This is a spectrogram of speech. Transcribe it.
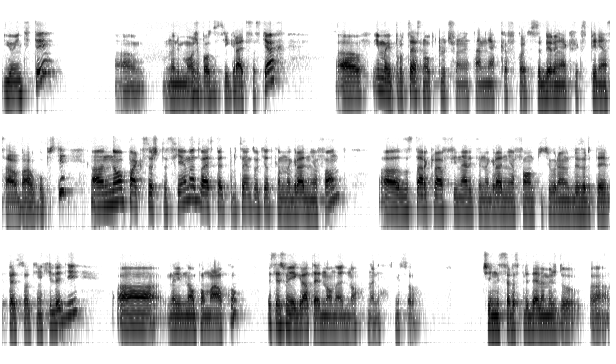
юнитите, а, нали, може после да си играете с тях има и процес на отключване там някакъв, който събира някакъв експириенс, алба, глупости. Но пак същата схема, 25% отиват към наградния фонд. За StarCraft финалите наградния фонд, осигурен от Blizzard е 500 хиляди. Нали, много по-малко. Естествено играта е едно на едно, нали, смисъл, че не се разпределя между uh,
